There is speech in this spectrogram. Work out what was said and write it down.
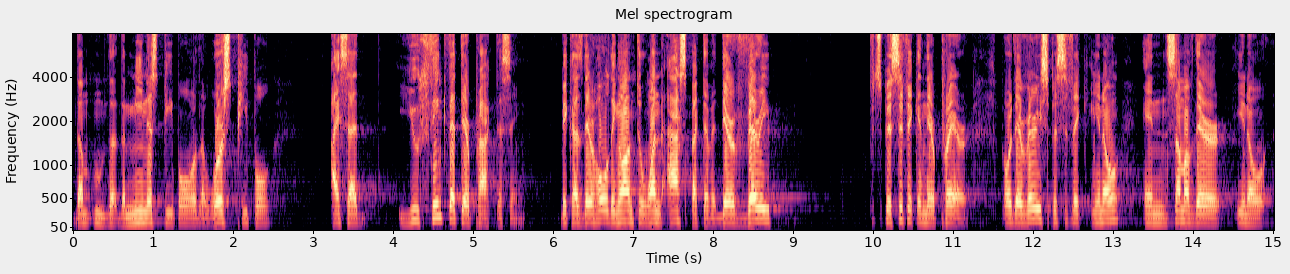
the, the, the meanest people or the worst people. I said, you think that they're practicing because they're holding on to one aspect of it. They're very specific in their prayer, or they're very specific, you know, in some of their, you know,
